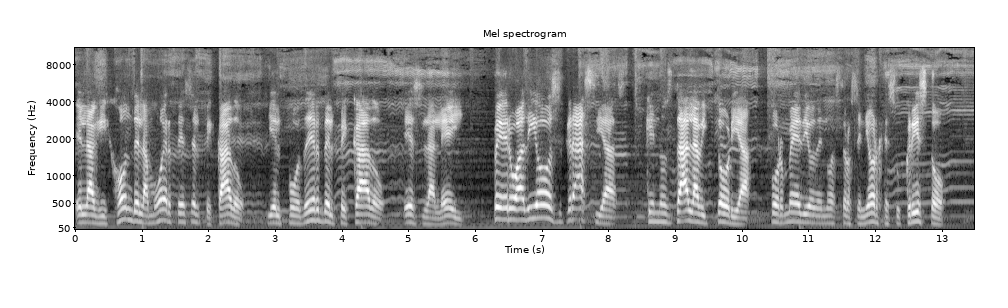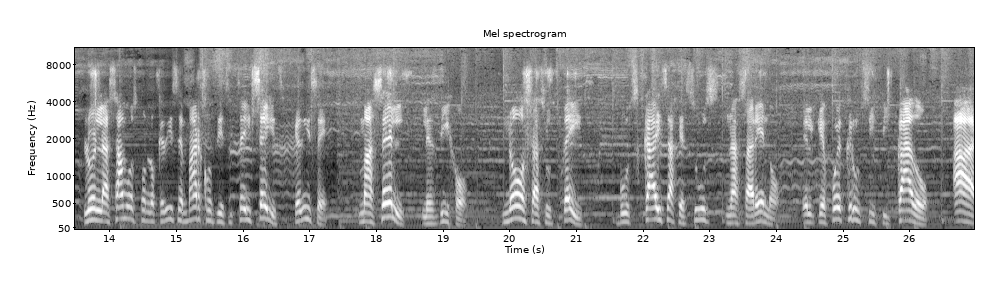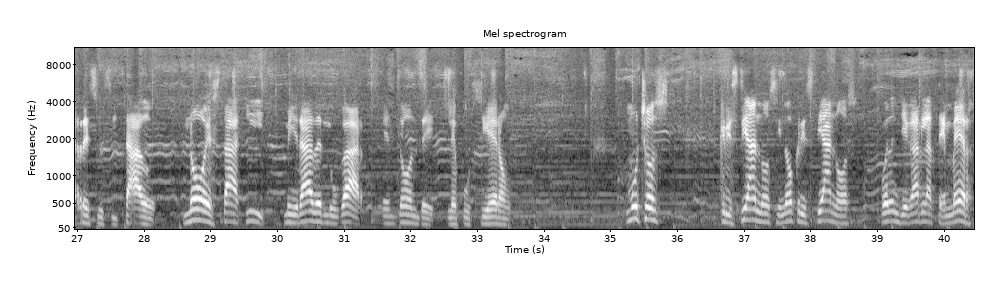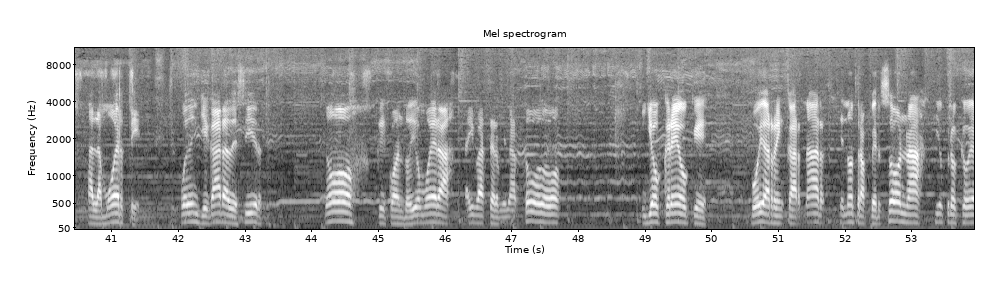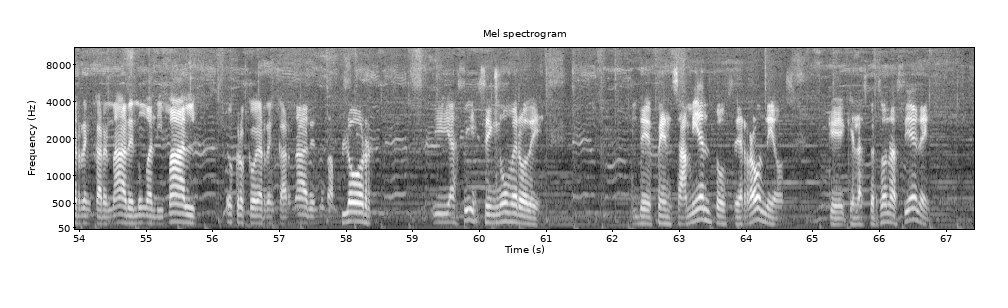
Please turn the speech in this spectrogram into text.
El aguijón de la muerte es el pecado y el poder del pecado es la ley pero a Dios gracias que nos da la victoria por medio de nuestro Señor Jesucristo. Lo enlazamos con lo que dice Marcos 16:6, que dice, mas él les dijo, no os asustéis, buscáis a Jesús Nazareno, el que fue crucificado, ha resucitado, no está aquí, mirad el lugar en donde le pusieron. Muchos cristianos y no cristianos pueden llegarle a temer a la muerte, pueden llegar a decir, no, que cuando yo muera ahí va a terminar todo, yo creo que voy a reencarnar en otra persona, yo creo que voy a reencarnar en un animal, yo creo que voy a reencarnar en una flor, y así sin número de, de pensamientos erróneos que, las personas tienen.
